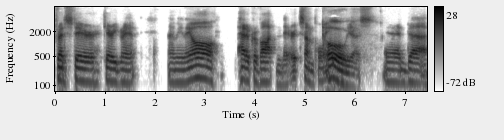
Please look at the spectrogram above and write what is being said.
Fred Astaire, Cary Grant. I mean, they all had a cravat in there at some point Oh, yes. and uh,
